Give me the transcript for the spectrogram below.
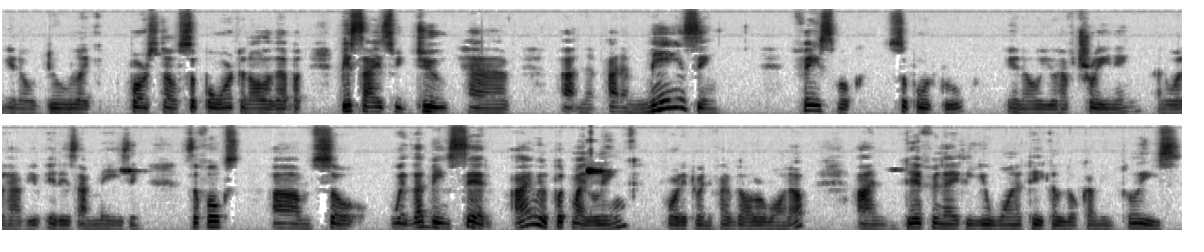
you know do like personal support and all of that. But besides we do have an, an amazing Facebook support group. You know you have training and what have you. It is amazing. So folks um, so with that being said I will put my link for the $25 one up and definitely you want to take a look. I mean, please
